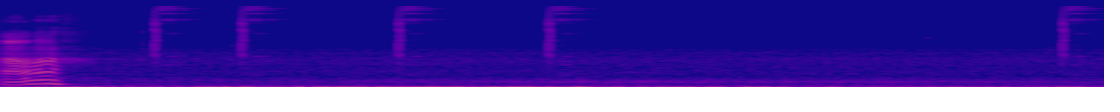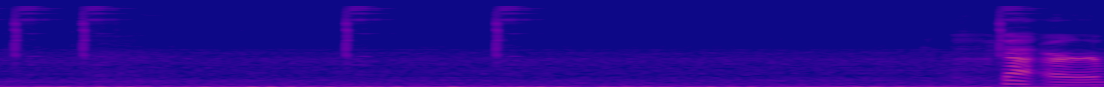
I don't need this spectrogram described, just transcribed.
Uh. Herb.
